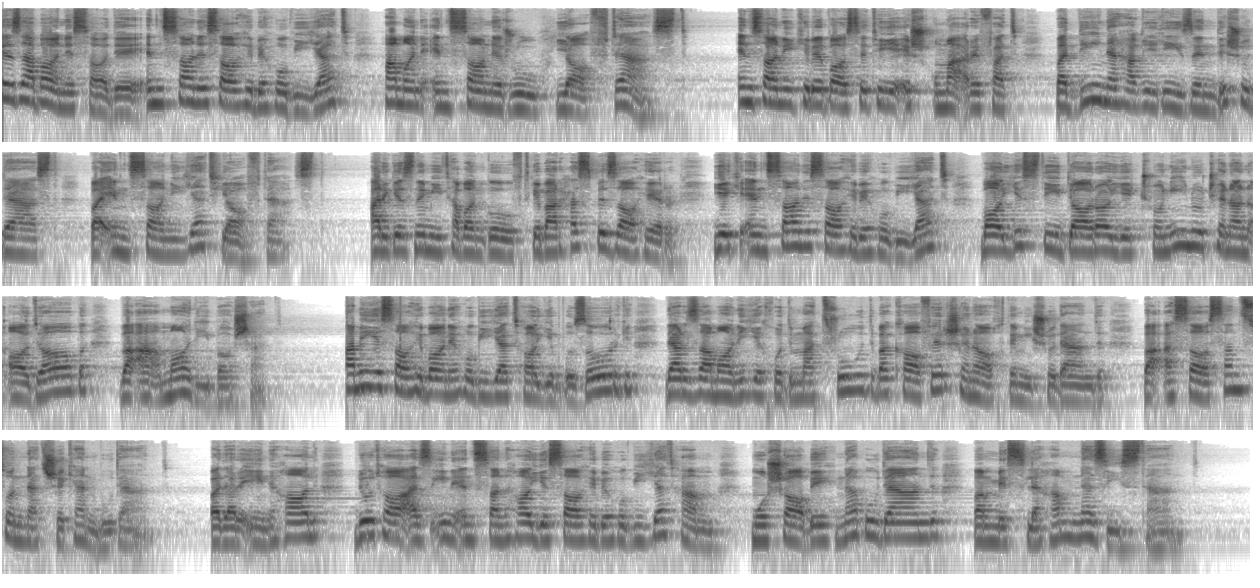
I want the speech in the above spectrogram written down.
به زبان ساده انسان صاحب هویت همان انسان روح یافته است. انسانی که به واسطه عشق و معرفت و دین حقیقی زنده شده است و انسانیت یافته است. هرگز نمی‌توان گفت که بر حسب ظاهر یک انسان صاحب هویت بایستی دارای چنین و چنان آداب و اعمالی باشد. همه صاحبان هویت های بزرگ در زمانی خود مطرود و کافر شناخته می شدند و اساسا سنت شکن بودند. و در این حال دو تا از این انسانهای صاحب هویت هم مشابه نبودند و مثل هم نزیستند.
